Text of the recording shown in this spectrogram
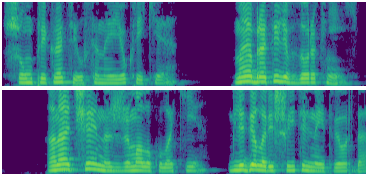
Шум прекратился на ее крике. Мы обратили взоры к ней. Она отчаянно сжимала кулаки, глядела решительно и твердо.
